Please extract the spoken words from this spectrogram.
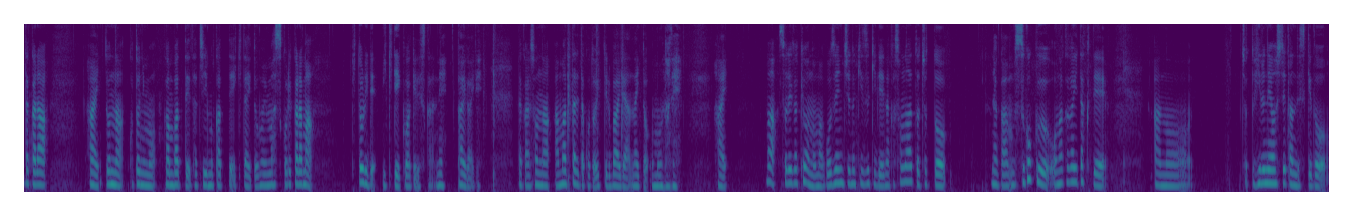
だからはいどんなことにも頑張って立ち向かっていきたいと思います。これからまあ一人で生きていくわけですからね海外で。だからそんな甘ったれたことを言ってる場合ではないと思うので。はい。まあそれが今日のまあ午前中の気づきでなんかその後ちょっとなんかすごくお腹が痛くてあのちょっと昼寝をしてたんですけど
